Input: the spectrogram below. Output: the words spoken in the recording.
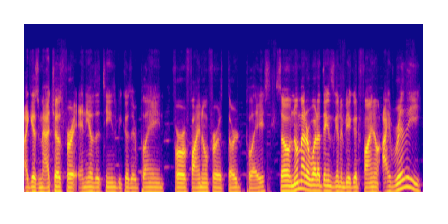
I guess, matchups for any of the teams because they're playing for a final for a third place. So no matter what, I think it's gonna be a good final. I really,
